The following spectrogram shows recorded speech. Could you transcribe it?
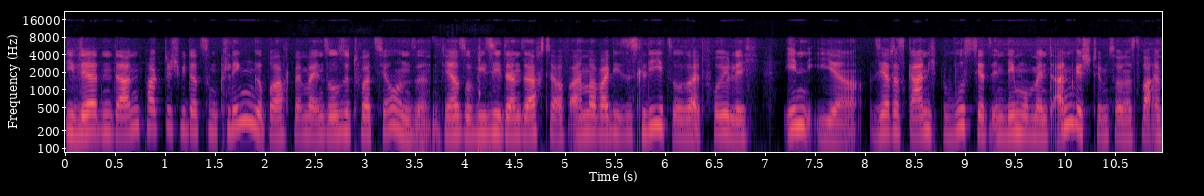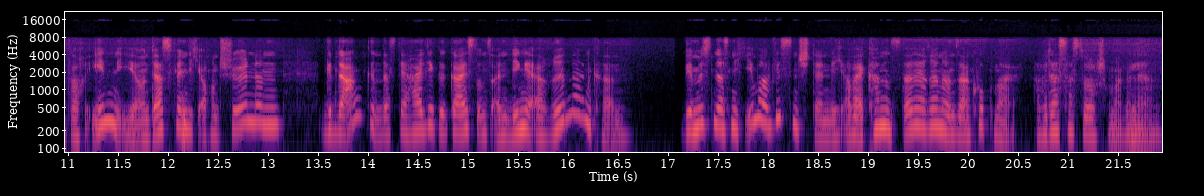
die werden dann praktisch wieder zum Klingen gebracht, wenn wir in so Situationen sind. Ja, so wie sie dann sagte, auf einmal war dieses Lied, so seid fröhlich, in ihr. Sie hat das gar nicht bewusst jetzt in dem Moment angestimmt, sondern es war einfach in ihr. Und das finde ich auch einen schönen Gedanken, dass der Heilige Geist uns an Dinge erinnern kann. Wir müssen das nicht immer wissen ständig, aber er kann uns dann erinnern und sagen, guck mal, aber das hast du doch schon mal gelernt.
